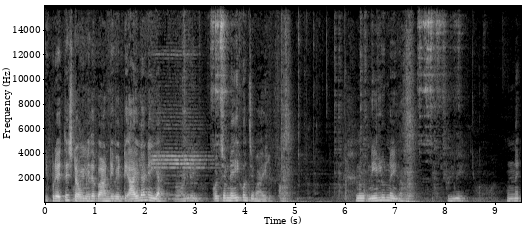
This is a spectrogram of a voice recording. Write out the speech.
ఇప్పుడైతే స్టవ్ మీద బాండి పెట్టి ఆయిల్ నెయ్య? ఆయిల్ వేయి. కొంచెం నెయ్యి కొంచెం ఆయిల్. నీళ్ళు ఉన్నాయిగా పోయినాయి ఉన్నాయి.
